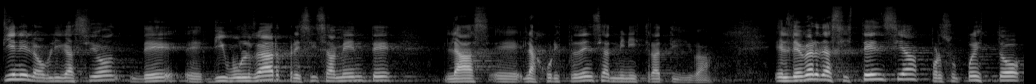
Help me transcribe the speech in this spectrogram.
tiene la obligación de eh, divulgar precisamente eh, la jurisprudencia administrativa. El deber de asistencia, por supuesto,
